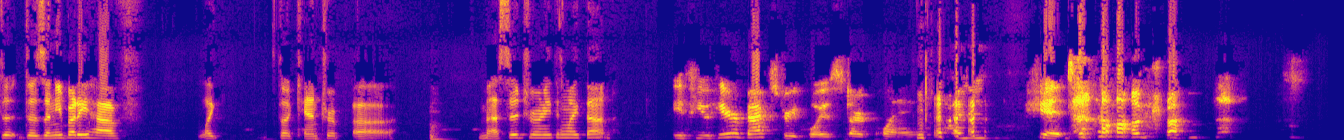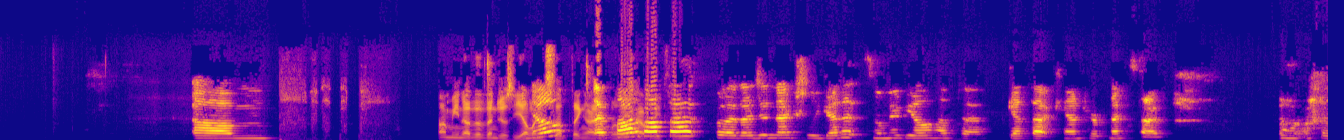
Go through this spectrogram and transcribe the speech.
D- does anybody have like the cantrip uh, message or anything like that? If you hear Backstreet Boys start playing, I'm in shit. oh god. Um, I mean, other than just yelling no, something, I don't really thought have about anything. that, but I didn't actually get it, so maybe I'll have to get that cantrip next time. Ugh. Oh,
